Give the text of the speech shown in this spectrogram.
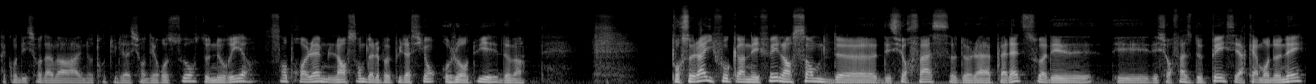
à condition d'avoir une autre utilisation des ressources, de nourrir sans problème l'ensemble de la population aujourd'hui et demain. Pour cela, il faut qu'en effet, l'ensemble des surfaces de la planète soient des, surfaces de paix. C'est-à-dire qu'à un moment donné,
